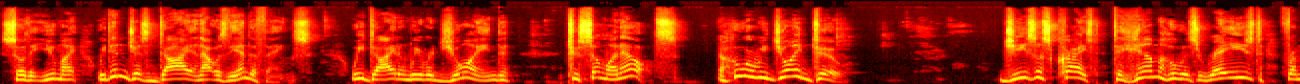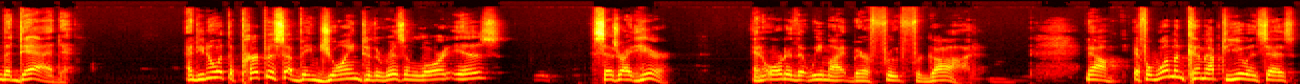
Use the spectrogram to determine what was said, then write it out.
So that you might, we didn't just die and that was the end of things. We died and we were joined to someone else. Now, who were we joined to? Jesus Christ, to him who was raised from the dead. And do you know what the purpose of being joined to the risen Lord is? Says right here, in order that we might bear fruit for God. Now, if a woman come up to you and says,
